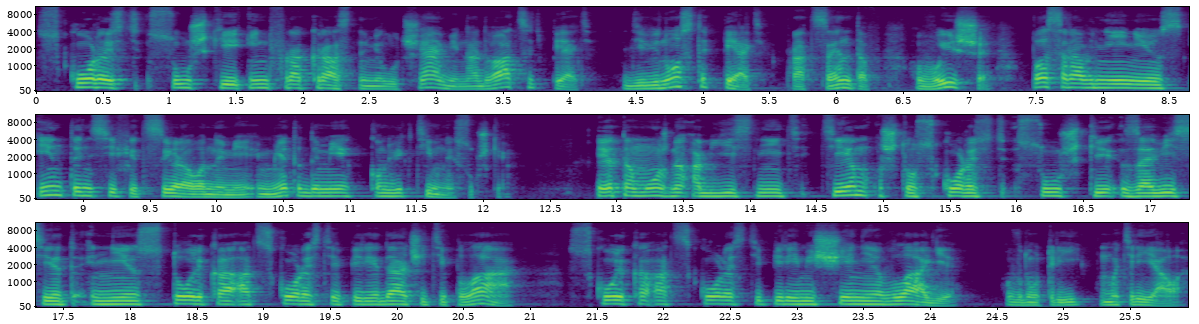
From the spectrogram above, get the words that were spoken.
скорость сушки инфракрасными лучами на 25-95% выше по сравнению с интенсифицированными методами конвективной сушки. Это можно объяснить тем, что скорость сушки зависит не столько от скорости передачи тепла, сколько от скорости перемещения влаги внутри материала.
